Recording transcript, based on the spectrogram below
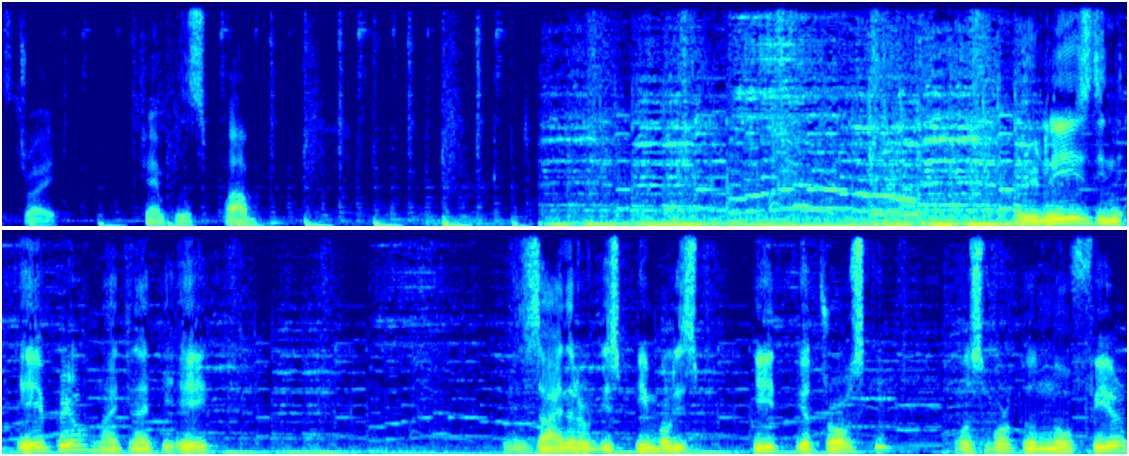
Let's try Champions Pub. Released in April 1998. The designer of this pinball is Pete Piotrowski. Also worked on No Fear.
